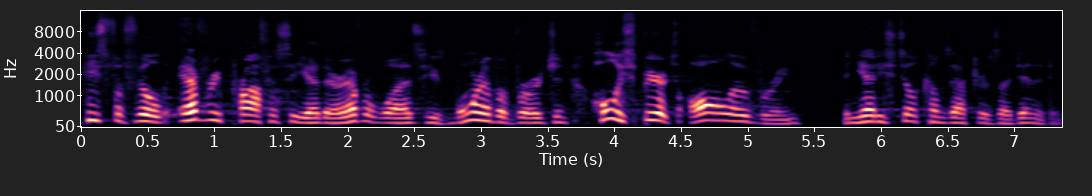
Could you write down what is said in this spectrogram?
he's fulfilled every prophecy there ever was. He's born of a virgin. Holy Spirit's all over him, and yet he still comes after his identity.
